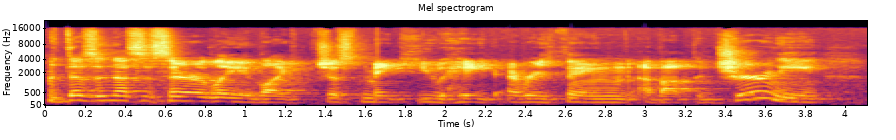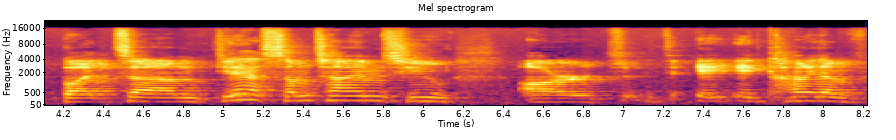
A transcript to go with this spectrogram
it doesn't necessarily like just make you hate everything about the journey, but um, yeah, sometimes you are, it, it, kind of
